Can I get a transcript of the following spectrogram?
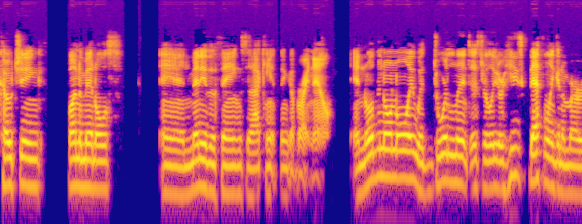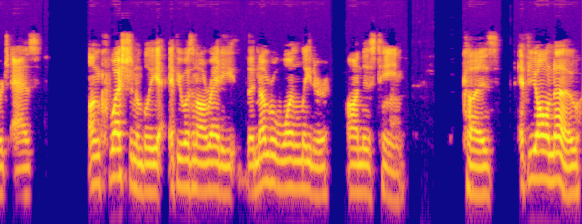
coaching, fundamentals, and many of the things that I can't think of right now. And Northern Illinois, with Jordan Lynch as their leader, he's definitely going to emerge as unquestionably, if he wasn't already, the number one leader on this team. Because if you all know,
